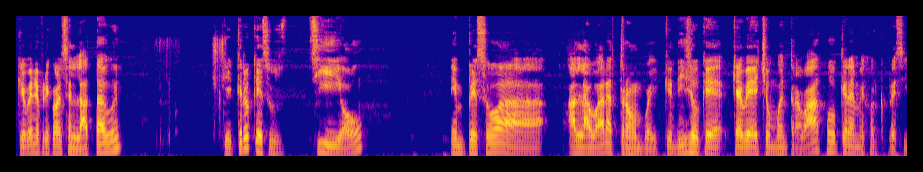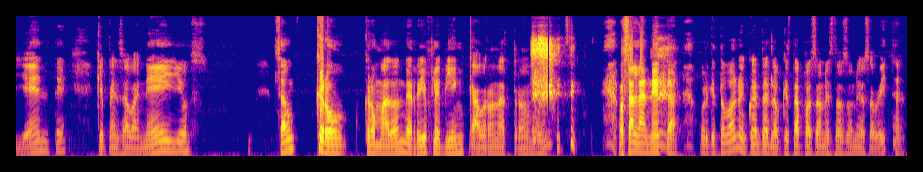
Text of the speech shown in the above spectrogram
que vende frijoles en lata, güey. Que creo que su CEO empezó a alabar a Trump, güey. Que dijo que, que había hecho un buen trabajo, que era mejor que presidente, que pensaba en ellos. O sea, un cro- cromadón de rifle bien cabrón a Trump, güey. O sea, la neta, porque tomando en cuenta lo que está pasando en Estados Unidos ahorita,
